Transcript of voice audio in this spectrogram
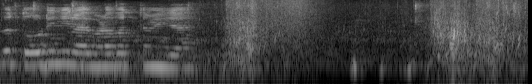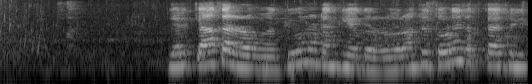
वो तोड़ ही नहीं रहा है बड़ा बदतमीज है यार क्या कर रहा हूँ मैं क्यों नौटंकिया कर रहा हूँ आराम तोड़ नहीं सकता ऐसे ही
